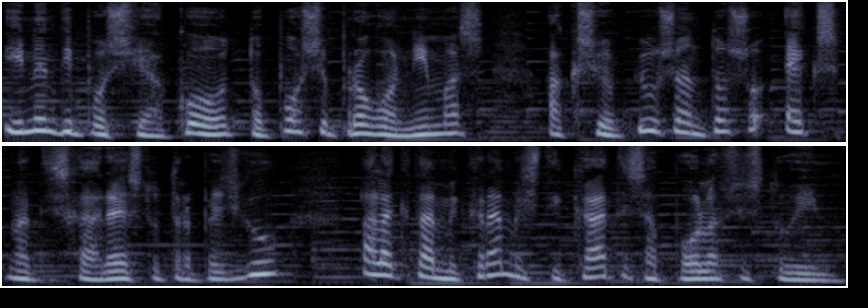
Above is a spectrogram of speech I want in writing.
Είναι εντυπωσιακό το πώς οι πρόγονοί μας αξιοποιούσαν τόσο έξυπνα τις χαρές του τραπεζιού αλλά και τα μικρά μυστικά της απόλαυσης του ίνου.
